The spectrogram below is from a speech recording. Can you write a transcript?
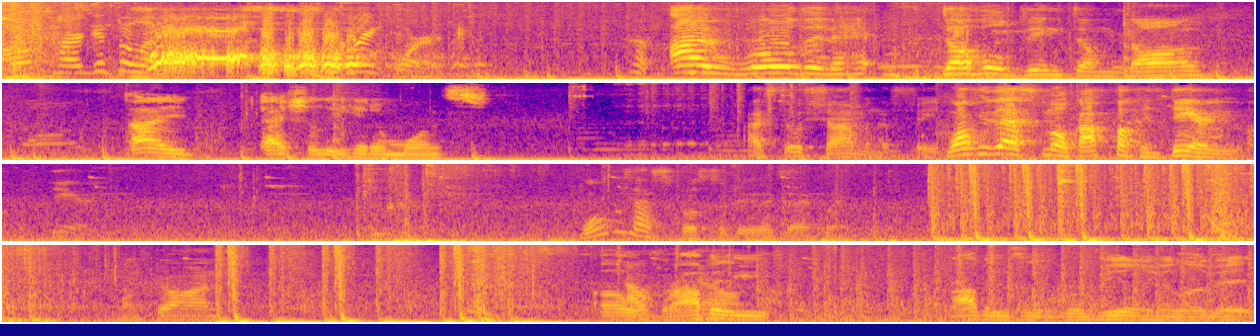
All targets eliminated. Great work. I rolled and double dinked him, dog. I actually hit him once. I still shot him in the face. Walk through that smoke, I fucking dare you. What was I supposed to do exactly? One's gone. Oh, Alpha Robin. Robin's revealing a little bit.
